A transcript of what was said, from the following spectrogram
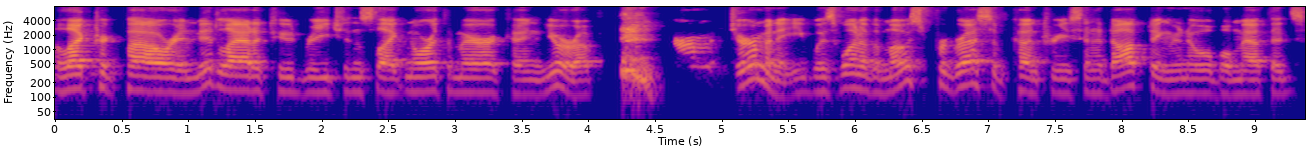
electric power in mid-latitude regions like North America and Europe? Germ- Germany was one of the most progressive countries in adopting renewable methods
